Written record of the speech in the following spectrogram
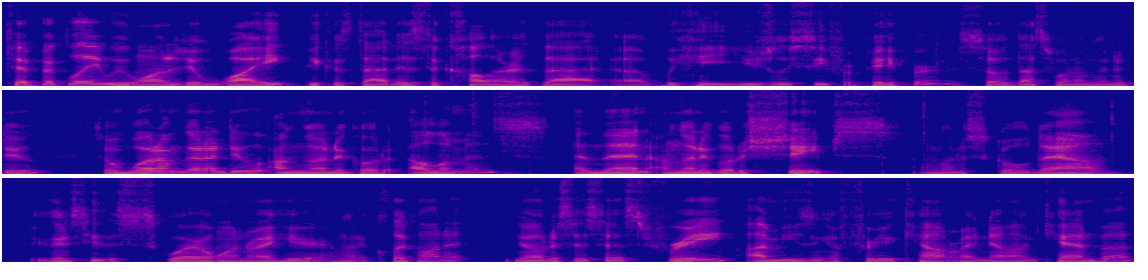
Typically we want to do white because that is the color that uh, we usually see for paper. So that's what I'm going to do so what I'm to do I'm to go to elements and then I'm to go to shapes I'm to scroll down you're to see the square one right here. I'm to click on it. Notice it says free. I'm using a free account right now on Canva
